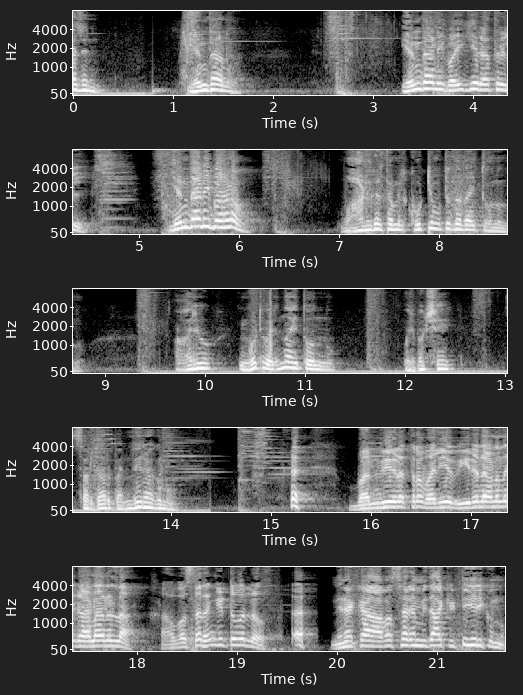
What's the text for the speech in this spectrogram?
മഹാരാജൻ എന്താണ്? എന്താണ് ഈ വൈകിയ രാത്രിയിൽ? എന്താണ് ഈ ബഹളം? വാളുകൾ തമ്മിൽ കൂട്ടിമുട്ടുന്നതായി തോന്നുന്നു. ആരോ ഇങ്ങോട്ട് വരുന്നതായി തോന്നുന്നു. ഒരുപക്ഷെ സർദാർ ബൻവീരാകുമോ? ബൻവീർ എത്ര വലിയ വീരനാണെന്ന് കാണാനുള്ള അവസരം കിട്ടുമല്ലോ. നിനക്ക് ആ അവസരം ഇതാ കിട്ടിയിരിക്കുന്നു.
